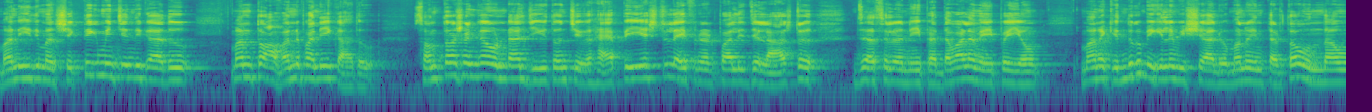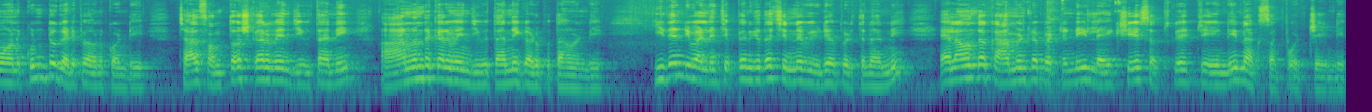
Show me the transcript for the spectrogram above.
మన ఇది మన శక్తికి మించింది కాదు. మనతో అవన్నీ పని కాదు. సంతోషంగా ఉండాలి జీవితం హ్యాపీయెస్ట్ లైఫ్ నడపాలి. జ- లాస్ట్ దశలోని పెద్దవాళ్ళం అయిపోయాం. మనకెందుకు మిగిలిన విషయాలు? మనం ఇంతటితో ఉందాము అనుకుంటూ గడిపాం అనుకోండి. చాలా సంతోషకరమైన జీవితాన్ని ఆనందకరమైన జీవితాన్ని గడుపుతామండి. ఇదండి వాళ్ళు నేను చెప్పాను కదా చిన్న వీడియో పెడుతున్నాను ఎలా ఉందో కామెంట్లో పెట్టండి. లైక్ చేసి సబ్స్క్రైబ్ చేయండి నాకు సపోర్ట్ చేయండి.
